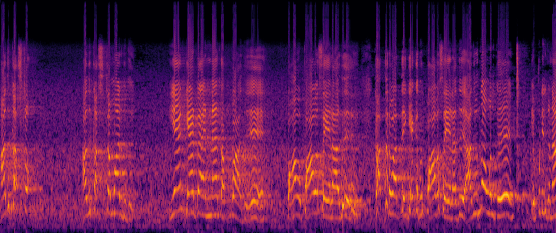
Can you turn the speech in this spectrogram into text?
அது கஷ்டம். அது கஷ்டமாக இருக்குது. ஏன் கேட்டால் என்ன? தப்பா அது பாவ பாவ செயலாது கத்தர் வார்த்தையை கேட்கறது பாவ செயலாது அது. வந்து அவங்களுக்கு எப்படி இருக்குன்னா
